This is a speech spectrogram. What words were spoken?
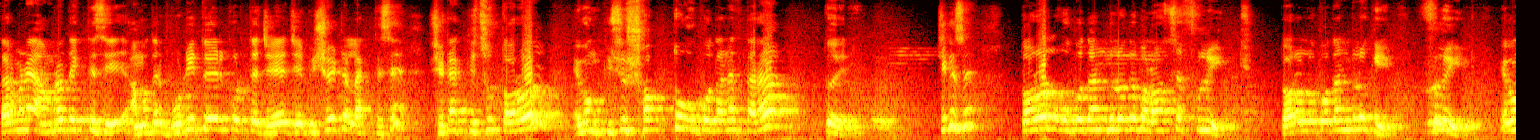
তার মানে আমরা দেখতেছি আমাদের বডি তৈরি করতে যে যে বিষয়টা লাগতেছে, সেটা কিছু তরল এবং কিছু শক্ত উপাদানের দ্বারা তৈরি। ঠিক আছে? তরল উপাদানগুলোকে বলা হচ্ছে ফ্লুইড তরল উপাদানগুলো কি? ফ্লুইড এবং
